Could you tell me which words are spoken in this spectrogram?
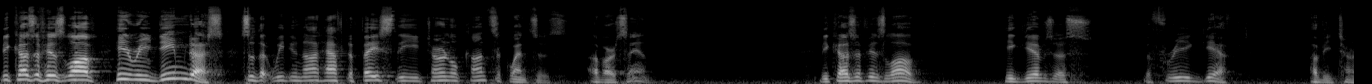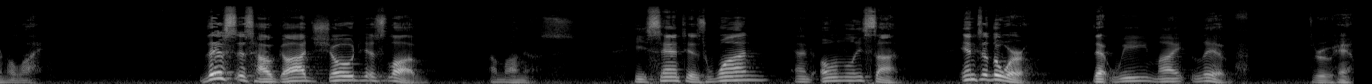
Because of his love, he redeemed us so that we do not have to face the eternal consequences of our sin. Because of his love, he gives us the free gift of eternal life. This is how God showed his love among us. He sent his one and only Son into the world that we might live through him.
